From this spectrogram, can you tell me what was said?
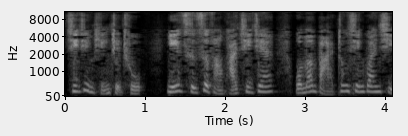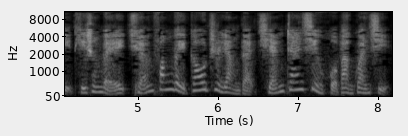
习近平指出，以此次访华期间，我们把中新关系提升为全方位、高质量的前瞻性伙伴关系，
